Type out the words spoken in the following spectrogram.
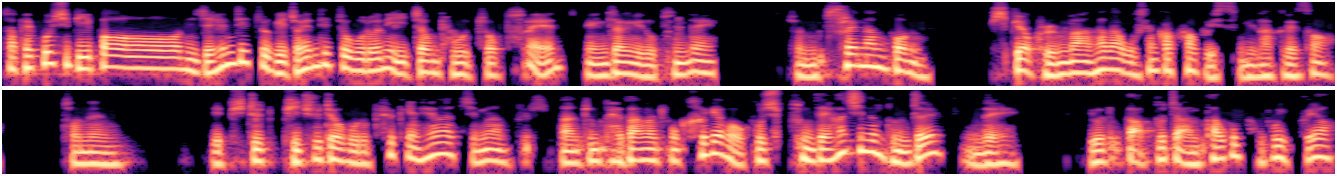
자, 192번, 이제 핸디 쪽이죠. 핸디 쪽으로는 2.9쪽 프렌. 굉장히 높은데, 저는 프렌 한번 비벼 볼만 하다고 생각하고 있습니다. 그래서 저는 비주, 비주력으로 표기는 해놨지만, 난 좀 배당을 좀 크게 먹고 싶은데 하시는 분들, 네. 이것도 나쁘지 않다고 보고 있고요.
